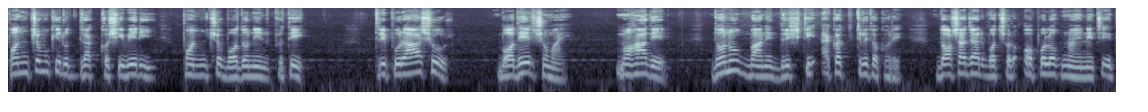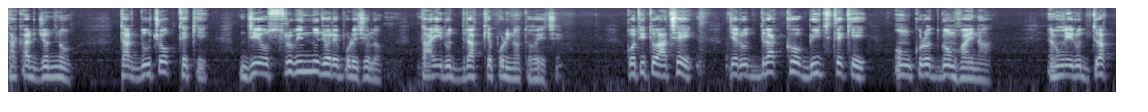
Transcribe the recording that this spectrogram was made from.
পঞ্চমুখী রুদ্রাক্ষ শিবেরই পঞ্চবদনের প্রতীক। ত্রিপুরাসুর বধের সময় মহাদেব ধনুক বাণের দৃষ্টি একত্রিত করে দশ হাজার বছর অপলক নয়নে চেয়ে থাকার জন্য তার দু চোখ থেকে যে অশ্রুবিন্দু ঝরে পড়েছিল, তাই রুদ্রাক্ষে পরিণত হয়েছে। কথিত আছে যে রুদ্রাক্ষ বীজ থেকে অঙ্কুরোদ্গম হয় না এবং এই রুদ্রাক্ষ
